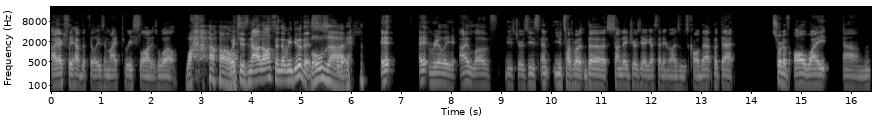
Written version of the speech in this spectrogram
I actually have the Phillies in my three slot as well, Wow. which is not often that we do this. bullseye. It it really I love these jerseys and you talked about it the Sunday jersey I guess I didn't realize it was called that but that sort of all white um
